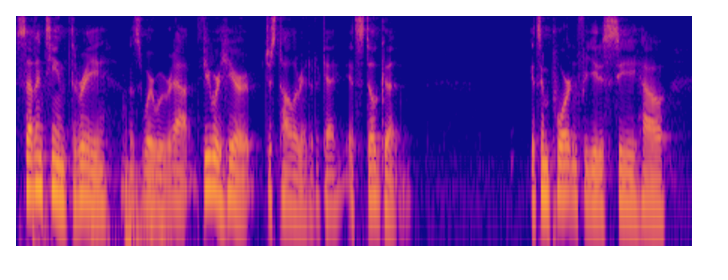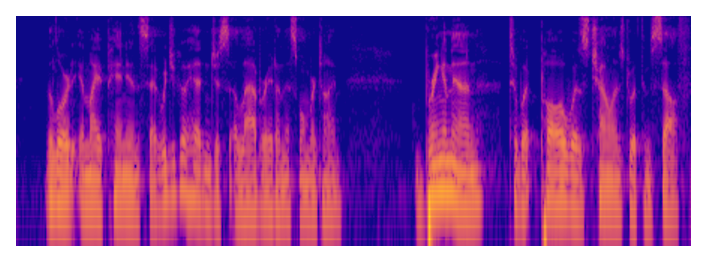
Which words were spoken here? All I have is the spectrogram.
17.3 is where we were at. If you were here, just tolerate it, okay? It's still good. It's important for you to see how the Lord, in my opinion, said, Would you go ahead and just elaborate on this one more time? Bring him in to what Paul was challenged with himself,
